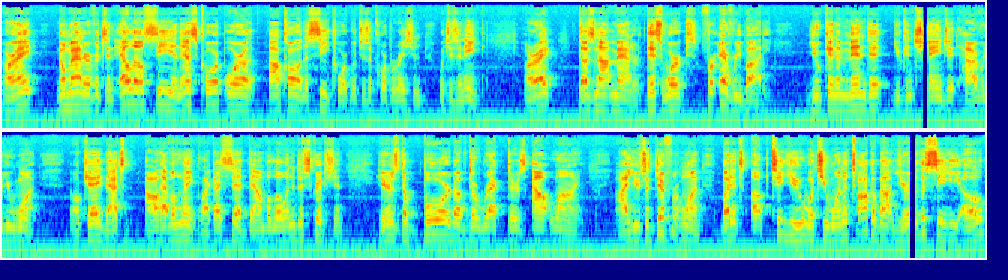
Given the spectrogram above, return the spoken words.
All right? No matter if it's an LLC, an S corp or I'll call it a C corp, which is a corporation, which is an Inc. All right? Does not matter. This works for everybody. You can amend it, you can change it however you want. Okay, that's I'll have a link, like I said, down below in the description. Here's the board of directors outline. I use a different one, but it's up to you what you want to talk about. You're the CEO.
